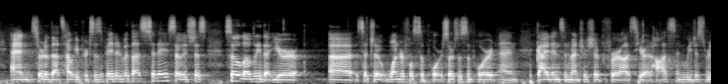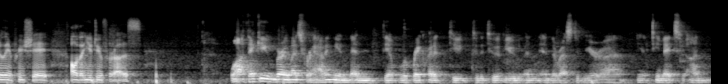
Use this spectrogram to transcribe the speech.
and sort of that's how he participated with us today. So it's just so lovely that you're uh, such a wonderful support, source of support and guidance and mentorship for us here at Haas, and we just really appreciate all that you do for us. Well, thank you very much for having me, and, and you know, great credit to, to the two of you and, and the rest of your uh, you know, teammates on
